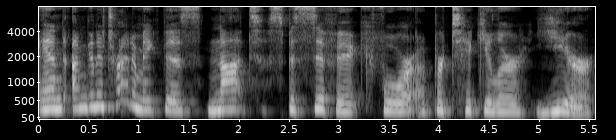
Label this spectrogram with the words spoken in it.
And I'm going to try to make this not specific for a particular year.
